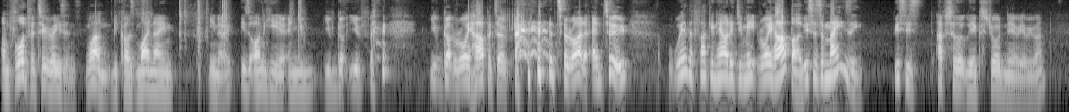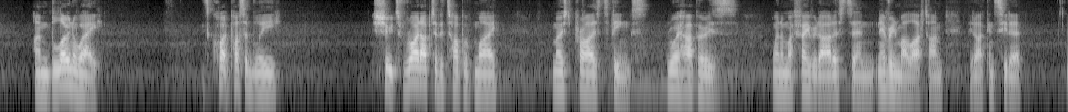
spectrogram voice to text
I'm floored for two reasons. One, because my name, you know, is on here, and you you've got you've you've got Roy Harper to to write it. And two, where the fucking hell did you meet Roy Harper? This is amazing. This is absolutely extraordinary, everyone. I'm blown away. It's quite possibly shoots right up to the top of my most prized things. Roy Harper is one of my favourite artists, and never in my lifetime did I consider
